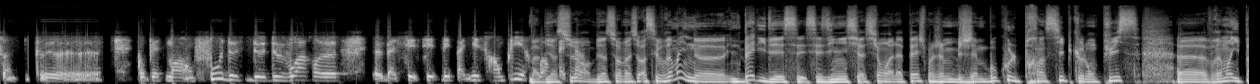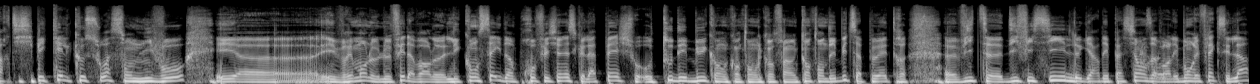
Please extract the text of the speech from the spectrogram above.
sont un petit peu euh, complètement fous de, de, de voir euh, euh bah, les paniers se remplir. Bah, bien, sûr, hein. bien sûr, bien sûr, C'est vraiment une, une belle idée ces, ces, initiations à la pêche. Moi, j'aime beaucoup le principe que l'on puisse euh, vraiment y participer, quel que soit son niveau, et, et vraiment le, le fait d'avoir le, les conseils d'un professionnel. Parce que la pêche, au, tout début, quand, quand on quand, enfin, quand on débute, ça peut être vite difficile de garder patience, d'avoir les bons réflexes. Et là,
